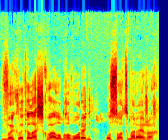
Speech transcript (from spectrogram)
викликала шквал обговорень у соцмережах.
